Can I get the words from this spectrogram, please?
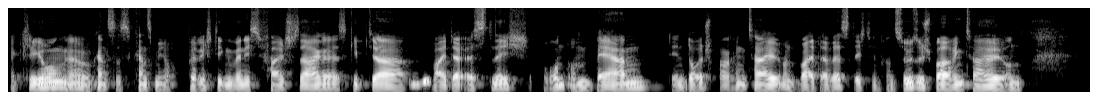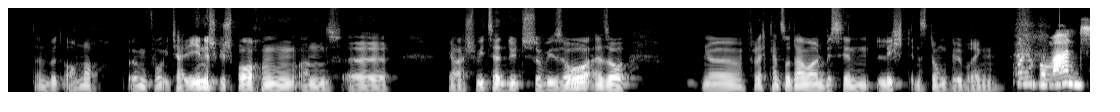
Erklärung, ne? du kannst, das, kannst mich auch berichtigen, wenn ich es falsch sage. Es gibt ja Mhm. weiter östlich, rund um Bern, den deutschsprachigen Teil und weiter westlich den französischsprachigen Teil. Und dann wird auch noch irgendwo Italienisch gesprochen und äh, ja, Schweizerdeutsch sowieso. Also äh, vielleicht kannst du da mal ein bisschen Licht ins Dunkel bringen. Und Romansch.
